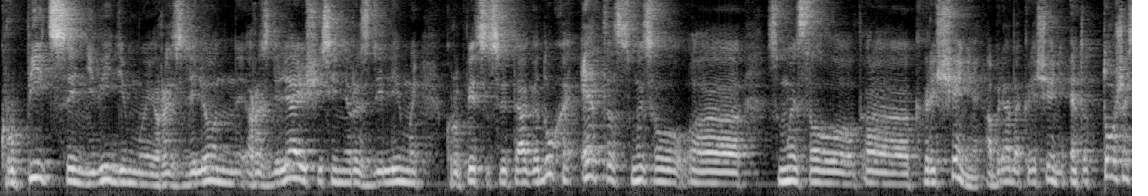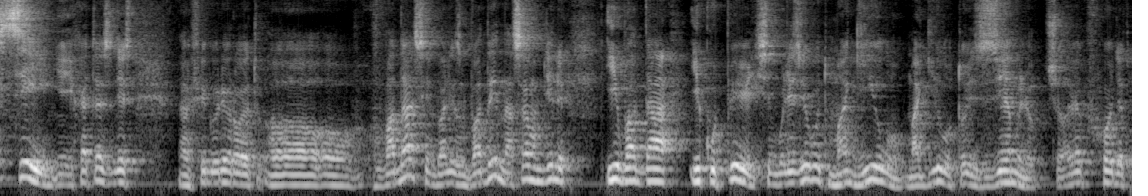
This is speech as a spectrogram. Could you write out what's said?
крупицы невидимые, разделенные, разделяющиеся неразделимые крупицы Святаго Духа – это смысл, э, смысл э, крещения, обряда крещения. Это тоже сеяние. И хотя здесь фигурирует э, э, вода, символизм воды, на самом деле и вода, и купель символизируют могилу, могилу, то есть землю. Человек входит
